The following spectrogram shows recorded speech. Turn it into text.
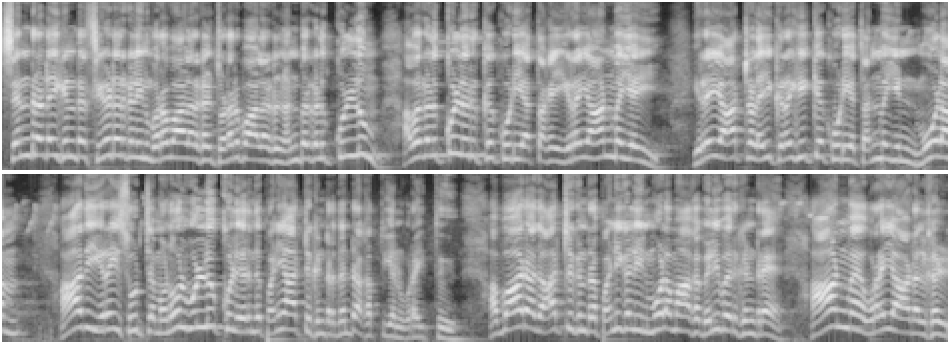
சென்றடைகின்ற சீடர்களின் உறவாளர்கள் தொடர்பாளர்கள் நண்பர்களுக்குள்ளும் அவர்களுக்குள் இருக்கக்கூடிய அத்தகைய இறை ஆண்மையை இறை ஆற்றலை கிரகிக்கக்கூடிய தன்மையின் மூலம் ஆதி இறை சூட்சம நூல் உள்ளுக்குள் இருந்து பணியாற்றுகின்றது என்று அகத்தியன் உரைத்து அவ்வாறு அது ஆற்றுகின்ற பணிகளின் மூலமாக வெளிவருகின்ற ஆன்ம உரையாடல்கள்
